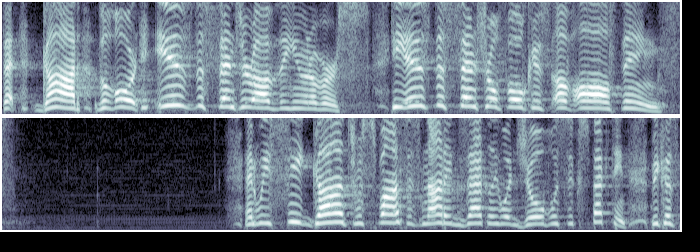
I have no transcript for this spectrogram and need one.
that God, the Lord, is the center of the universe. He is the central focus of all things. And we see God's response is not exactly what Job was expecting because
